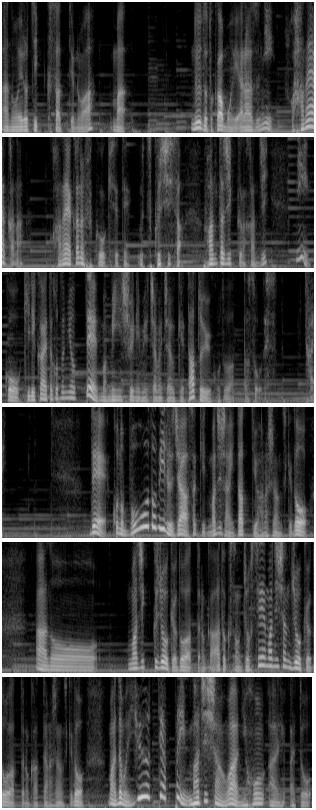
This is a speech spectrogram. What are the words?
あのエロティックさっていうのは、まあ、ヌードとかはもうやらずに、華やかな、華やかな服を着せて、美しさ、ファンタジックな感じにこう切り替えたことによって、まあ、民衆にめちゃめちゃ受けたということだったそうです。はい。で、このボードビルじゃあさっきマジシャンいたっていう話なんですけど、あのー、マジック状況どうだったのか、あとその女性マジシャン状況どうだったのかって話なんですけど、まあでも言うてやっぱりマジシャンは日本、あ、えっと、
